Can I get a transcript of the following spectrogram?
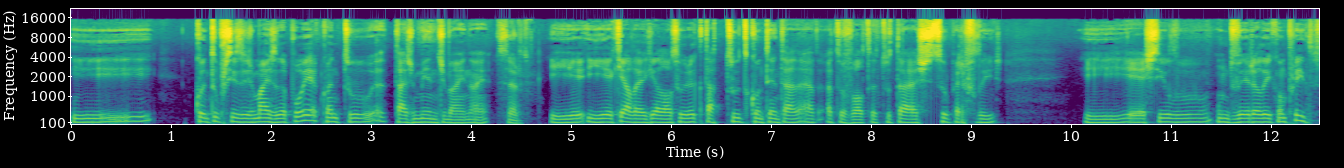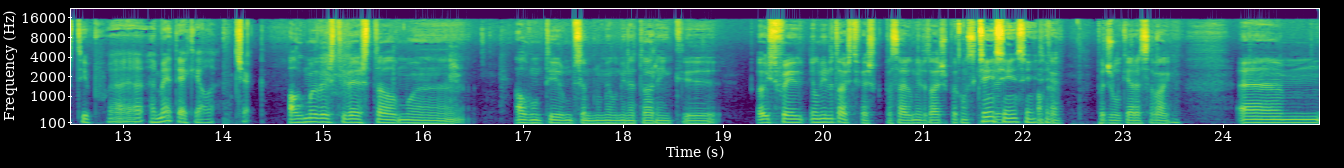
e quando tu precisas mais de apoio é quando tu estás menos bem, não é? Certo. E, e aquela é aquela altura que está tudo contente à, à, à tua volta, tu estás super feliz e é estilo um dever ali cumprido. Tipo, a, a meta é aquela, check. Alguma vez tiveste alguma, algum tiro, por exemplo, numa eliminatória em que. Ou isto foi eliminatórios, tiveste que passar eliminatórios para conseguir. Sim, sim, sim. Ok, sim. para desbloquear essa vaga. Ahm,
